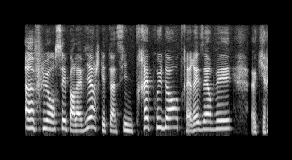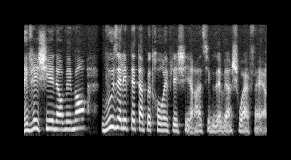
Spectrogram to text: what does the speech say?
influencée par la Vierge, qui est un signe très prudent, très réservé, qui réfléchit énormément, vous allez peut-être un peu trop réfléchir hein, si vous avez un choix à faire.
